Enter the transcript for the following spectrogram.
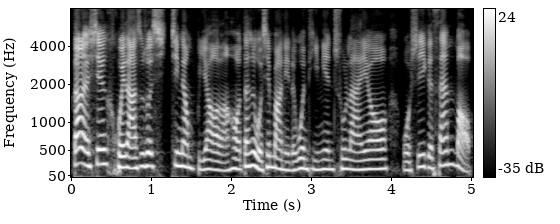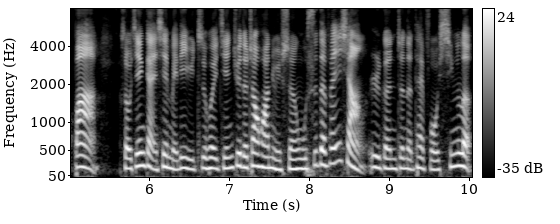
当然先回答是说尽量不要，然后但是我先把你的问题念出来哟。我是一个三宝爸。首先感谢美丽与智慧兼具的赵华女神无私的分享，日更真的太佛心了，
